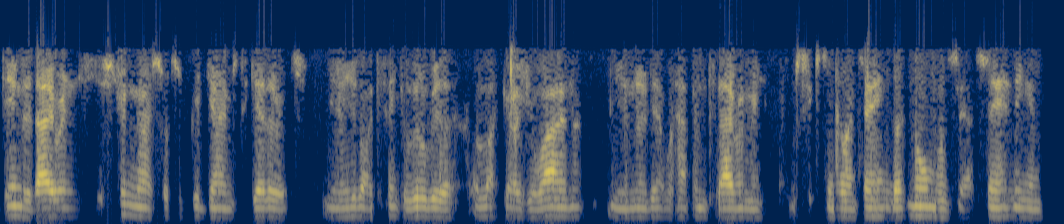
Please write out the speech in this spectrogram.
at the end of the day, when you string those sorts of good games together, it's you know, you'd like to think a little bit of, luck goes your way, and you know, no doubt what happened today when we from 16 19. But Norm was outstanding, and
